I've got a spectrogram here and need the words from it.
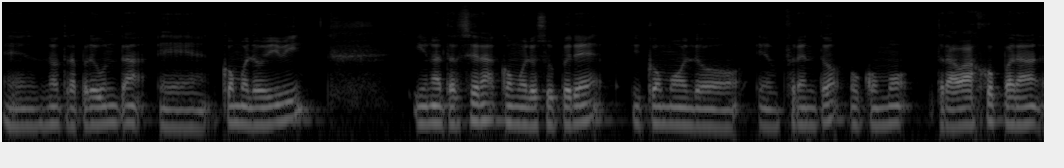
En otra pregunta, eh, cómo lo viví. Y una tercera, cómo lo superé y cómo lo enfrento o cómo trabajo para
